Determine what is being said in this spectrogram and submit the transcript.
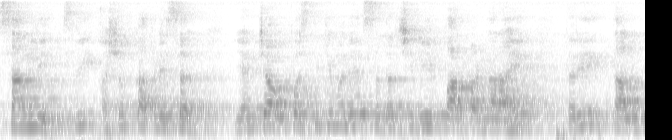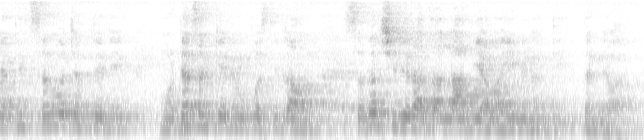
सांगली श्री अशोक काकडे सर यांच्या उपस्थितीमध्ये सदर शिबिर पार पडणार आहे. तरी तालुक्यातील सर्व जनतेने मोठ्या संख्येने उपस्थित राहून सदर शिबिराचा लाभ घ्यावा ही विनंती. धन्यवाद.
